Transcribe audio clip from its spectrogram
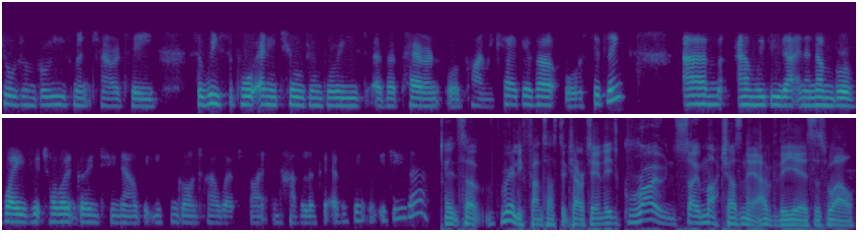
children bereavement charity. So we support any children bereaved of a parent or a primary caregiver or a sibling. Um, and we do that in a number of ways, which I won't go into now, but you can go onto our website and have a look at everything that we do there. It's a really fantastic charity, and it's grown so much, hasn't it, over the years as well?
